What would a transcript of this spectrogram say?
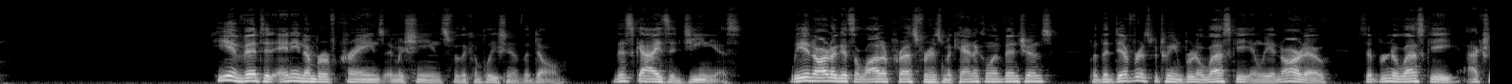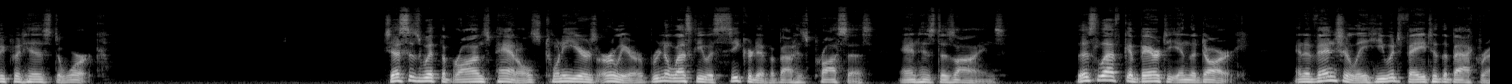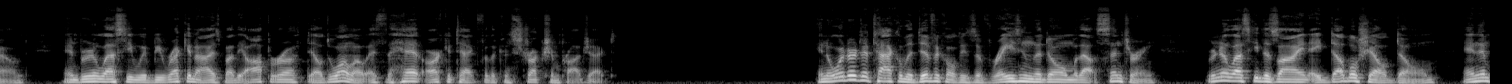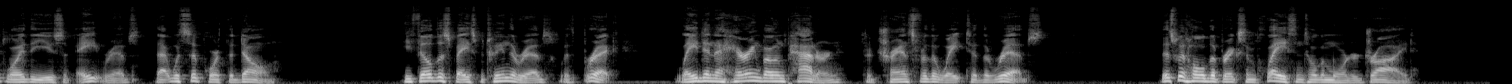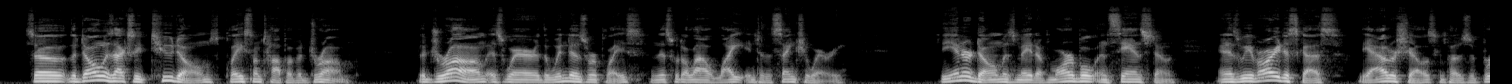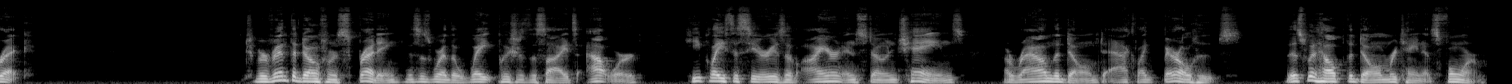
He invented any number of cranes and machines for the completion of the dome. This guy is a genius. Leonardo gets a lot of press for his mechanical inventions, but the difference between Brunelleschi and Leonardo is that Brunelleschi actually put his to work. Just as with the bronze panels 20 years earlier, Brunelleschi was secretive about his process and his designs. This left Ghiberti in the dark, and eventually he would fade to the background, and Brunelleschi would be recognized by the Opera del Duomo as the head architect for the construction project. In order to tackle the difficulties of raising the dome without centering, Brunelleschi designed a double-shelled dome and employed the use of eight ribs that would support the dome. He filled the space between the ribs with brick laid in a herringbone pattern to transfer the weight to the ribs. This would hold the bricks in place until the mortar dried. So the dome is actually two domes placed on top of a drum. The drum is where the windows were placed, and this would allow light into the sanctuary. The inner dome is made of marble and sandstone, and as we have already discussed, the outer shell is composed of brick. To prevent the dome from spreading, this is where the weight pushes the sides outward, he placed a series of iron and stone chains around the dome to act like barrel hoops. This would help the dome retain its form.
